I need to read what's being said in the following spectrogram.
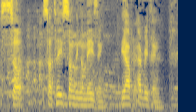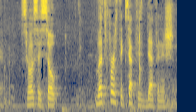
So, so I'll tell you something amazing. We have everything. So I'll say, so let's first accept his definition.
